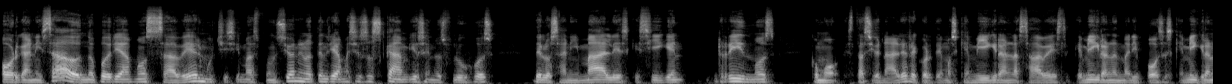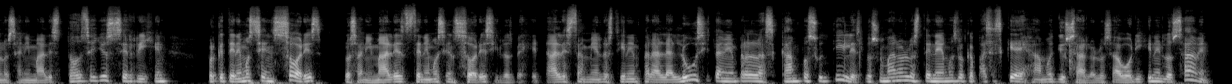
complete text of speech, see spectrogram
organizados, no podríamos saber muchísimas funciones, no tendríamos esos cambios en los flujos de los animales que siguen ritmos como estacionales, recordemos que migran las aves, que migran las mariposas, que migran los animales, todos ellos se rigen porque tenemos sensores, los animales tenemos sensores y los vegetales también los tienen para la luz y también para los campos sutiles. Los humanos los tenemos, lo que pasa es que dejamos de usarlos, los aborígenes lo saben.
